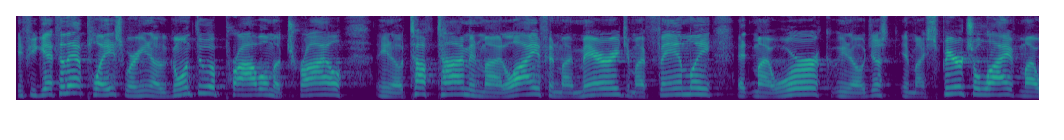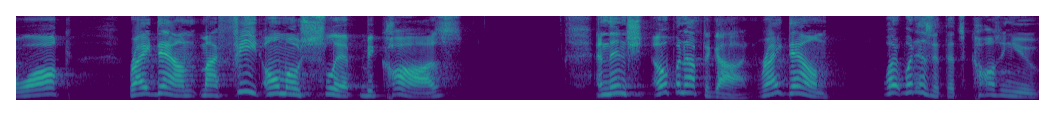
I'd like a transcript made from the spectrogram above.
if you get to that place where, you know, going through a problem, a trial, you know, tough time in my life, in my marriage, in my family, at my work, you know, just in my spiritual life, my walk, write down, my feet almost slipped because, and then open up to God. Write down, what, what is it that's causing you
